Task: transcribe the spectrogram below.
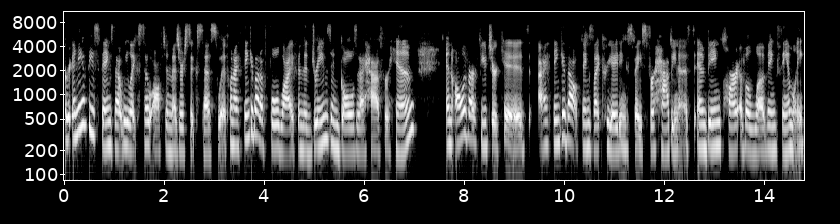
or any of these things that we like so often measure success with. When I think about a full life and the dreams and goals that I have for him and all of our future kids, I think about things like creating space for happiness and being part of a loving family,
